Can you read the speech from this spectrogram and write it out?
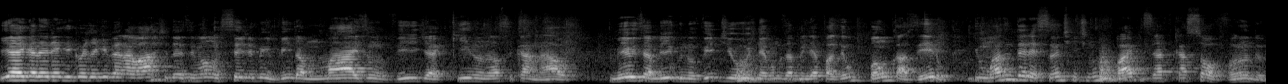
E aí galerinha que curte aqui canal Arte dos Irmãos, seja bem-vindo a mais um vídeo aqui no nosso canal. Meus amigos, no vídeo de hoje né, vamos aprender a fazer um pão caseiro e o mais interessante é que a gente não vai precisar ficar sovando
